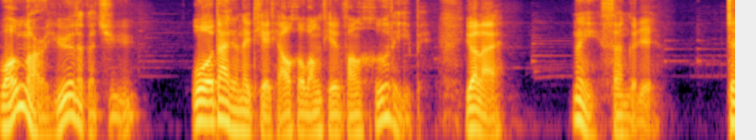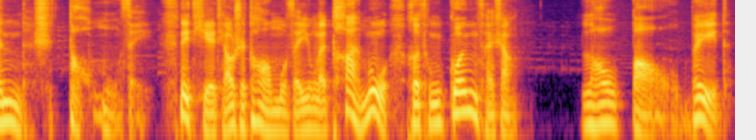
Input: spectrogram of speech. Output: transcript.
王二约了个局，我带着那铁条和王天芳喝了一杯。原来，那三个人真的是盗墓贼。那铁条是盗墓贼用来探墓和从棺材上捞宝贝的。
